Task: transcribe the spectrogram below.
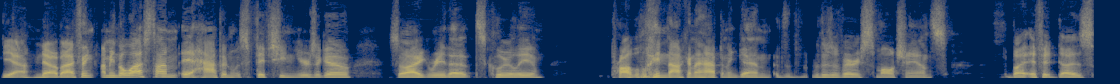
yeah, no, but I think I mean the last time it happened was 15 years ago, so I agree that it's clearly probably not going to happen again. It's, there's a very small chance, but if it does,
